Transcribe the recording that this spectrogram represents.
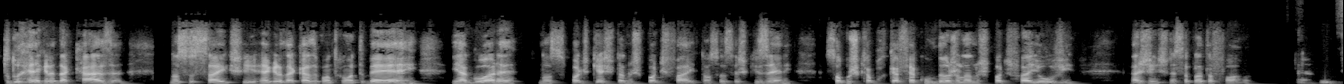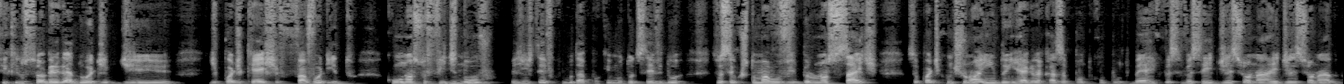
tudo regra da casa, nosso site regradacasa.com.br e agora nosso podcast está no Spotify, então se vocês quiserem, só buscar por Café com Danjo lá no Spotify e ouvir a gente nessa plataforma. É, fique no seu agregador de, de, de podcast favorito com o nosso feed novo. A gente teve que mudar porque mudou de servidor. Se você costumava ouvir pelo nosso site, você pode continuar indo em regradacasa.com.br que você vai ser redirecionado, redirecionado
